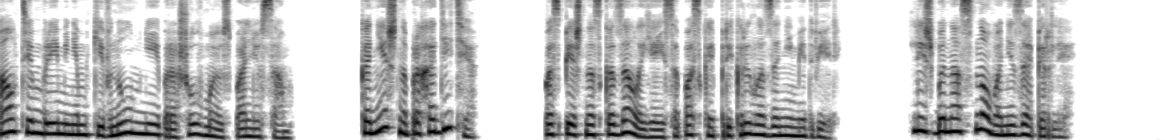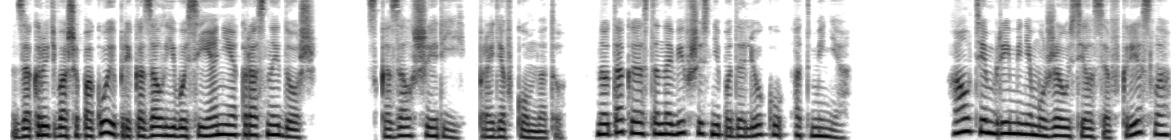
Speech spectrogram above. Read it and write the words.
Ал тем временем кивнул мне и прошел в мою спальню сам. «Конечно, проходите!» — поспешно сказала я и с опаской прикрыла за ними дверь. Лишь бы нас снова не заперли. «Закрыть ваши покои приказал его сияние красный дождь», — сказал Шерри, пройдя в комнату, но так и остановившись неподалеку от меня. Ал тем временем уже уселся в кресло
